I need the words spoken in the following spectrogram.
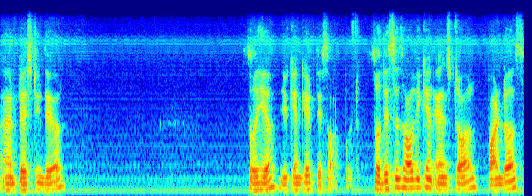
and pasting there. So here you can get this output. So this is how we can install pandas.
